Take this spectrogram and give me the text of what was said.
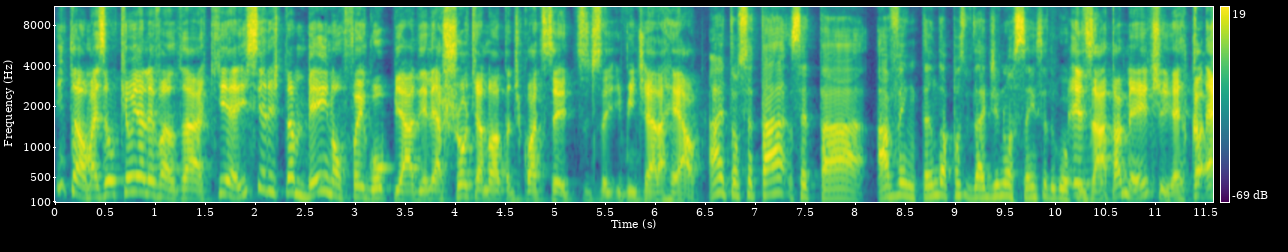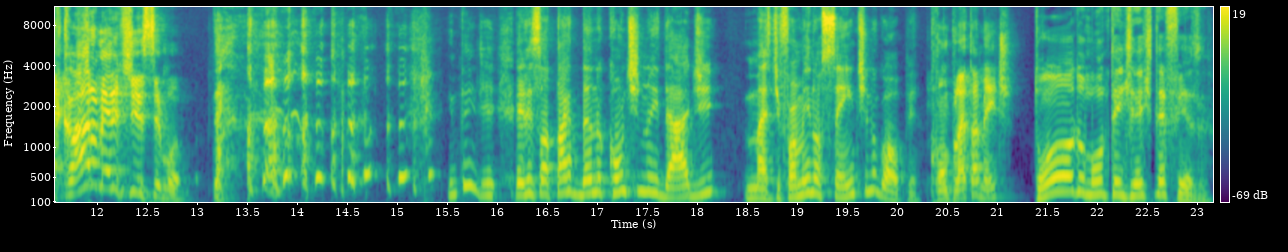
Então, mas o que eu ia levantar aqui é: e se ele também não foi golpeado e ele achou que a nota de 420 era real? Ah, então você tá, você tá aventando a possibilidade de inocência do golpista. Exatamente. É, é claro, meritíssimo. Entendi. Ele só tá dando continuidade, mas de forma inocente no golpe. Completamente. Todo mundo tem direito de defesa.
